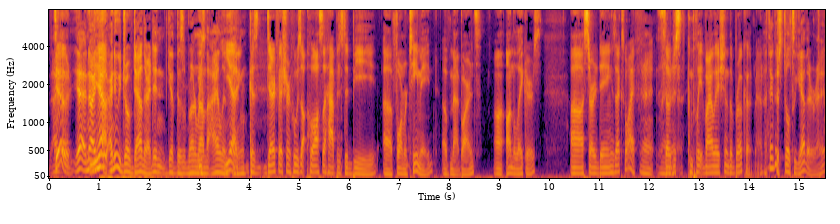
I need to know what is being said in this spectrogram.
that? it. I- Dude. yeah, no, I Yeah. knew. I knew he drove down there. I didn't get this run around the island yeah, thing. because Derek Fisher, who's who also happens to be a former teammate of Matt Barnes uh, on the Lakers, uh, started dating his ex-wife. Right, right, so right. just complete violation of the bro code, man. I think they're still together, right?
